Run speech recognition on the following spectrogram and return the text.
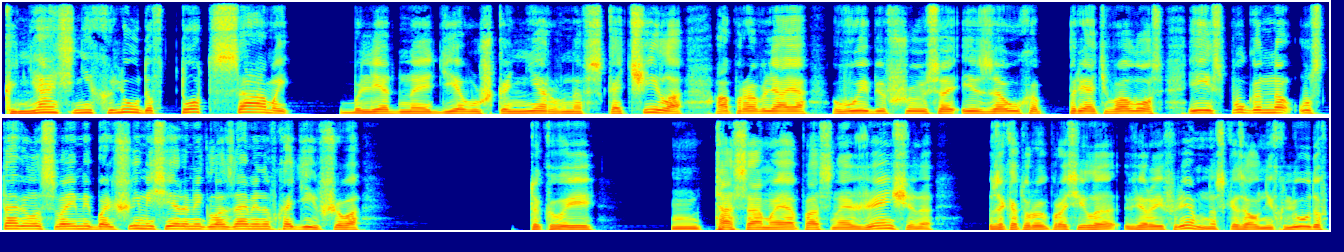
князь Нехлюдов, тот самый!» Бледная девушка нервно вскочила, оправляя выбившуюся из-за уха прядь волос, и испуганно уставила своими большими серыми глазами на входившего — «Так вы та самая опасная женщина, за которую просила Вера Ефремовна?» — сказал Нехлюдов,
